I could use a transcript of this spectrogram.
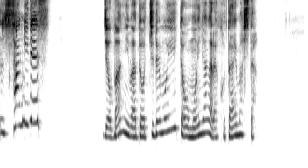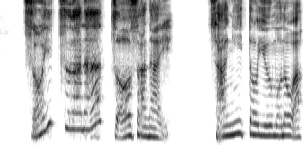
欺ですジョバンニはどっちでもいいと思いながら答えました。そいつはな、造さない。詐欺というものは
